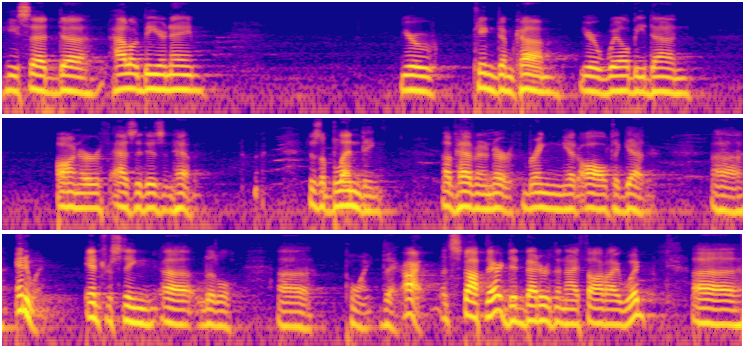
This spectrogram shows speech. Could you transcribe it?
he said, uh, Hallowed be your name. Your kingdom come, your will be done on earth as it is in heaven. There's a blending of heaven and earth, bringing it all together. Uh, anyway, interesting uh, little uh, point there. All right, let's stop there. Did better than I thought I would. Uh,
